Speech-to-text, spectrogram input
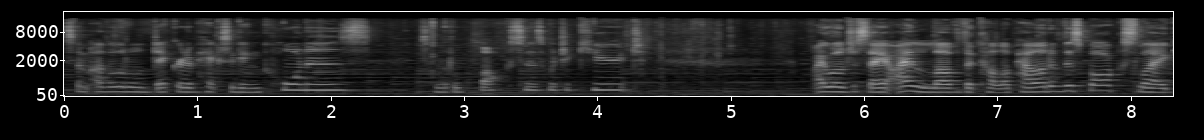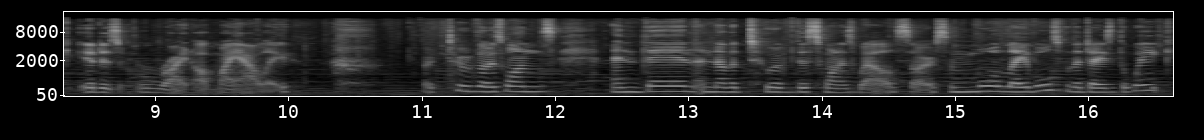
some other little decorative hexagon corners, some little boxes which are cute. I will just say I love the color palette of this box, like it is right up my alley. So two of those ones, and then another two of this one as well. So some more labels for the days of the week,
